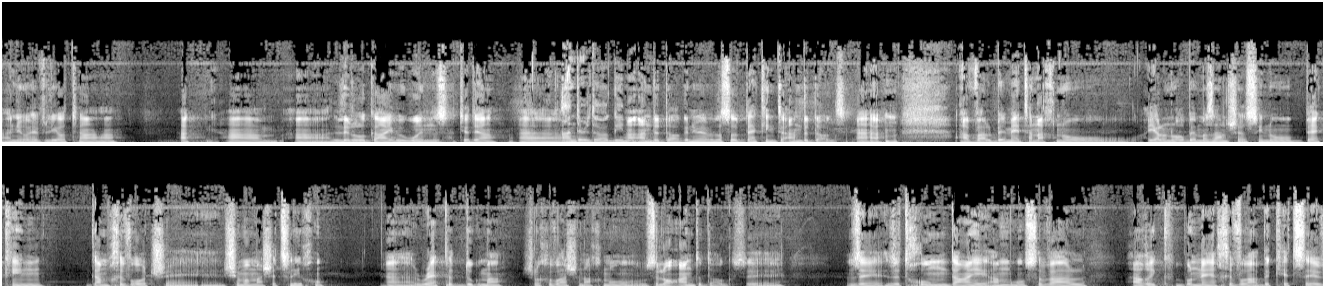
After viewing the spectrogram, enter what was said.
אני אוהב להיות ה... ה-little guy who wins, אתה יודע? underdog. ה-underdog, אני אוהב לעשות backing to underdogs. אבל באמת, אנחנו, היה לנו הרבה מזל שעשינו backing גם חברות ש, שממש הצליחו. רפד דוגמה של חברה שאנחנו, זה לא underdog, זה, זה, זה תחום די עמוס, אבל אריק בונה חברה בקצב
